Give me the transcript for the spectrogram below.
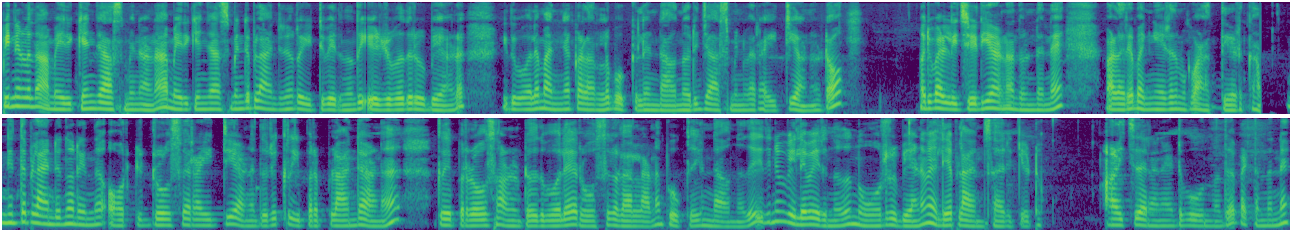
പിന്നെയുള്ളത് അമേരിക്കൻ ജാസ്മിൻ ആണ് അമേരിക്കൻ ജാസ്മിന്റെ പ്ലാന്റിന് റേറ്റ് വരുന്നത് എഴുപത് രൂപയാണ്. ഇതുപോലെ മഞ്ഞ കളറിൽ പൊക്കിലുണ്ടാകുന്ന ഒരു ജാസ്മിൻ വെറൈറ്റിയാണ് കേട്ടോ. ഒരു വള്ളിച്ചെടിയാണ് അതുകൊണ്ട് തന്നെ വളരെ ഭംഗിയായിട്ട് നമുക്ക് വളർത്തിയെടുക്കാം. ഇന്നത്തെ പ്ലാന്റ് എന്ന് പറയുന്നത് ഓർക്കിഡ് റോസ് വെറൈറ്റി ആണ്. ഇതൊരു ക്രീപ്പർ പ്ലാന്റ് ആണ്. ക്രീപ്പർ റോസ് ആണ് കേട്ടോ. ഇതുപോലെ റോസ് കളറിലാണ് പൂക്കളിൽ ഉണ്ടാകുന്നത് ഇതിന് വില വരുന്നത് നൂറ് രൂപയാണ്. വലിയ പ്ലാന്റ്സ് ആയിരിക്കും കേട്ടോ. അയച്ചു തരാനായിട്ട് പോകുന്നത്. പെട്ടെന്ന് തന്നെ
